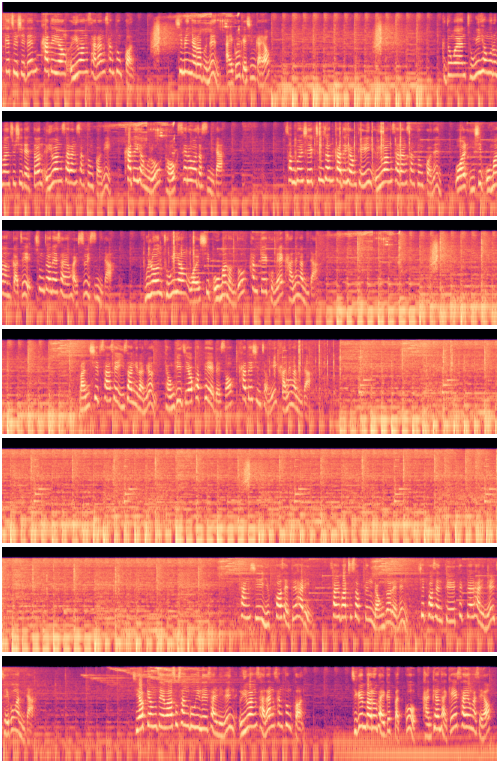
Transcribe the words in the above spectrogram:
새롭게 출시된 카드형 의왕사랑 상품권. 시민 여러분은 알고 계신가요? 그동안 종이형으로만 출시됐던 의왕사랑 상품권이 카드형으로 더욱 새로워졌습니다. 선불식 충전카드 형태인 의왕사랑 상품권은 월 25만원까지 충전에 사용할 수 있습니다. 물론 종이형 월 15만원도 함께 구매 가능합니다. 만 14세 이상이라면 경기 지역 화폐 앱에서 카드 신청이 가능합니다. 상시 6% 할인, 설과 추석 등 명절에는 10% 특별 할인을 제공합니다. 지역 경제와 소상공인을 살리는 의왕사랑 상품권. 지금 바로 발급받고 간편하게 사용하세요.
